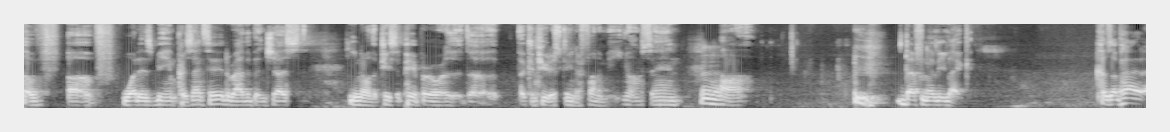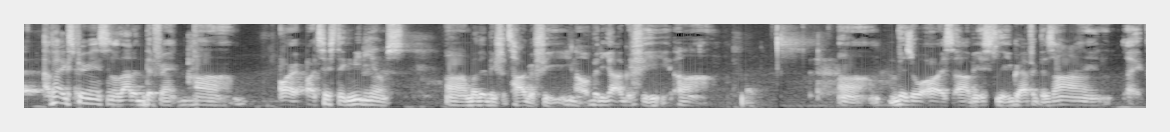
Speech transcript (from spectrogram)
of of what is being presented rather than just you know the piece of paper or the the, the computer screen in front of me. You know what I'm saying? Uh, definitely like because I've had I've had experience in a lot of different um, art artistic mediums, um, whether it be photography, you know, videography, um, um, visual arts, obviously, graphic design, like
